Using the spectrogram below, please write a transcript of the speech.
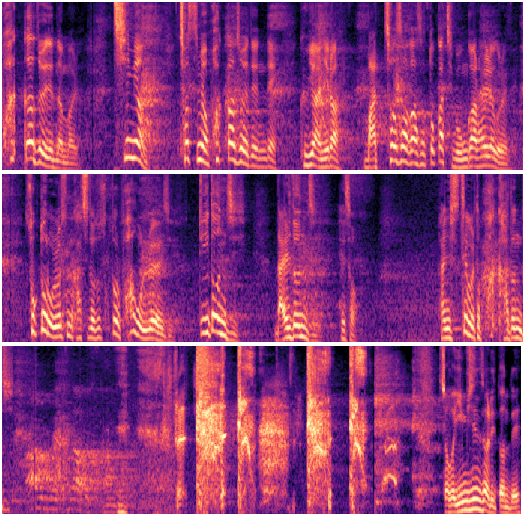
확 가줘야 된단 말이야. 치면, 쳤으면 확 가줘야 되는데 그게 아니라 맞춰서 가서 똑같이 뭔가를 하려고 그래. 속도를 올렸으면 같이 너도 속도를 확 올려야지. 뛰던지, 날던지 해서. 아니 스텝을 더 팍 가던지. 저거 임신설 있던데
